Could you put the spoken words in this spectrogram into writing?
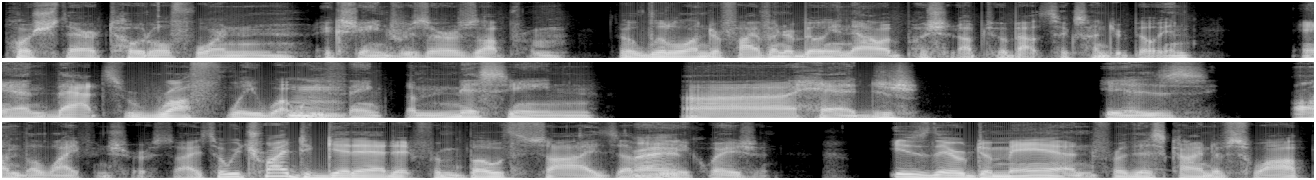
push their total foreign exchange reserves up from a little under 500 billion now. It push it up to about 600 billion, and that's roughly what mm. we hmm. think the missing uh, hedge is on the life insurance side. So we tried to get at it from both sides of right. the equation. Is there demand for this kind of swap?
